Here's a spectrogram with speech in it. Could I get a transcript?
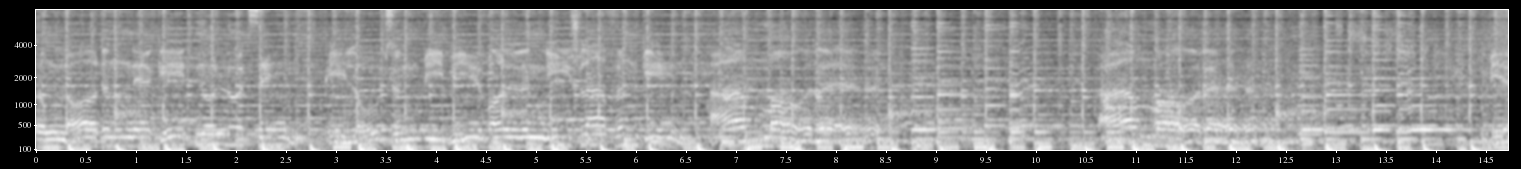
Richtung Norden, er geht nur Uhr zehn. Piloten wie wir wollen nie schlafen gehen. Amore. Amore. Wir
